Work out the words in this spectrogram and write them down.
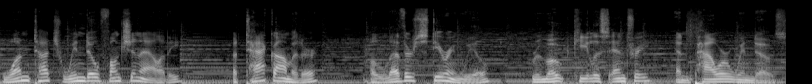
one-touch window functionality, a tachometer, a leather steering wheel, remote keyless entry, and power windows.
